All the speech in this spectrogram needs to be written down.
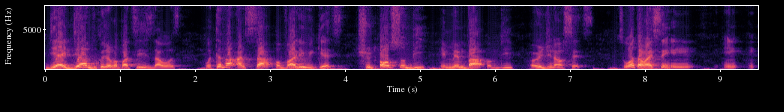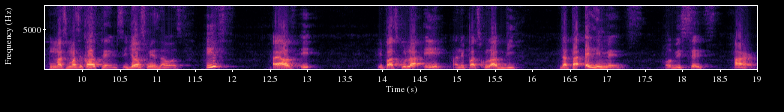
the idea of the closure property is that was whatever answer or value we get should also be a member of the original set. So what am I saying? In, in, in mathematical terms, it just means that was if I have a, a particular A and a particular B that are elements of a set R.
